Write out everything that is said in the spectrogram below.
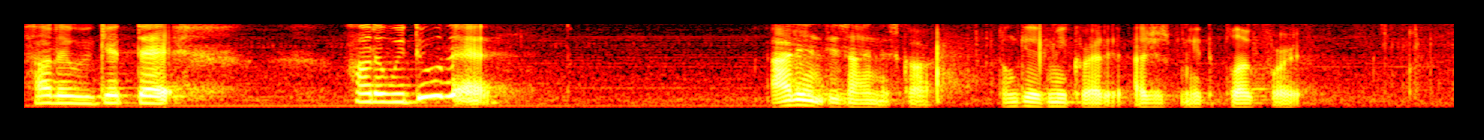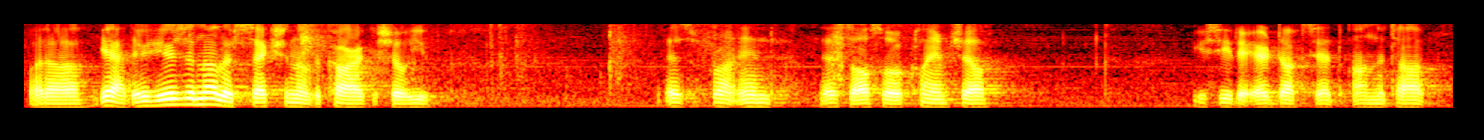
How did we get that? How did we do that? I didn't design this car. Don't give me credit. I just made the plug for it. But uh, yeah, there, here's another section of the car I can show you. That's the front end. That's also a clamshell. You can see the air duct set on the top.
